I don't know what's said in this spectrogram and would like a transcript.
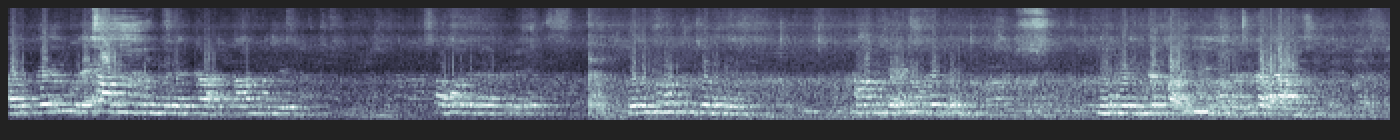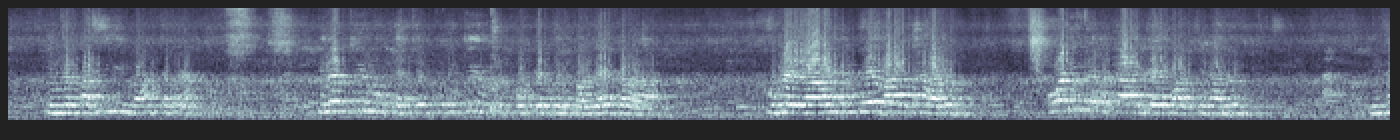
அது பெரும் குறையாகும் என்பதற்காகத்தான் வந்தேன். சகோதரர்களே ஒன்று மட்டும் சொல்கிறேன் நாம் கேள்விப்பட்டோம் நீங்கள் இந்த பகுதியில் வந்தவரா இந்த பகுதியில் வாழ்ந்தவரா? இலக்கிய கூட்டத்தில் குறுக்கிய கூட்டத்தில் பங்கேற்றவரா? உங்களை ஆளுநரே வாழ்த்தினாலும் கோடிக்கணக்கான வாழ்த்தினாலும் இந்த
